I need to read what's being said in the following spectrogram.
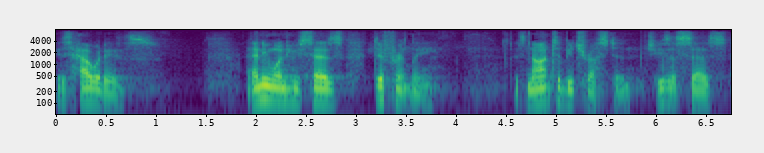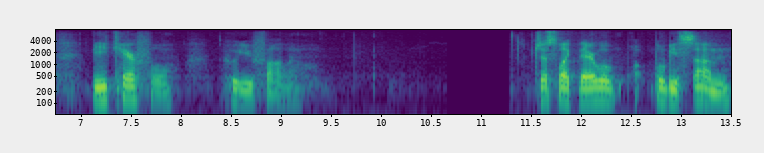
is how it is. Anyone who says differently is not to be trusted. Jesus says, be careful who you follow. Just like there will, will be some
